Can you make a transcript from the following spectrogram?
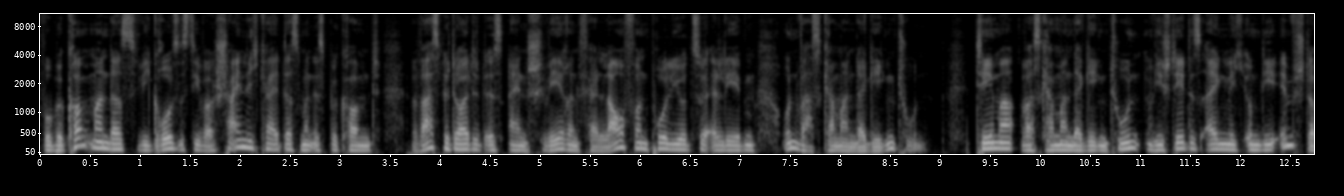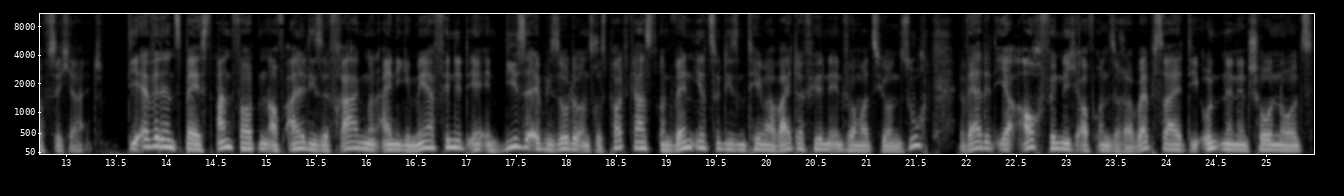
Wo bekommt man das? Wie groß ist die Wahrscheinlichkeit, dass man es bekommt? Was bedeutet es, einen schweren Verlauf von Polio zu erleben und was kann man dagegen tun? Thema, was kann man dagegen tun? Wie steht es eigentlich um die Impfstoffsicherheit? Die evidence-based Antworten auf all diese Fragen und einige mehr findet ihr in dieser Episode unseres Podcasts und wenn ihr zu diesem Thema weiterführende Informationen sucht, werdet ihr auch fündig auf unserer Website, die unten in den Show Notes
